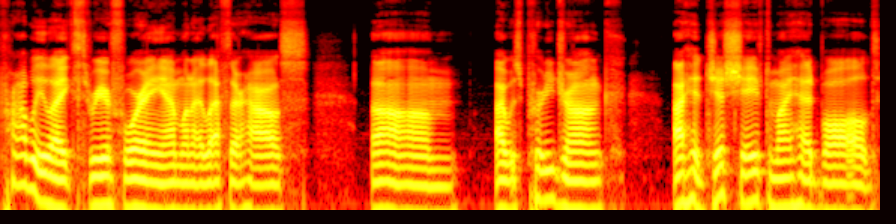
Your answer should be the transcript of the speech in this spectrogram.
probably like 3 or 4 a.m. when I left their house. Um, I was pretty drunk. I had just shaved my head bald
